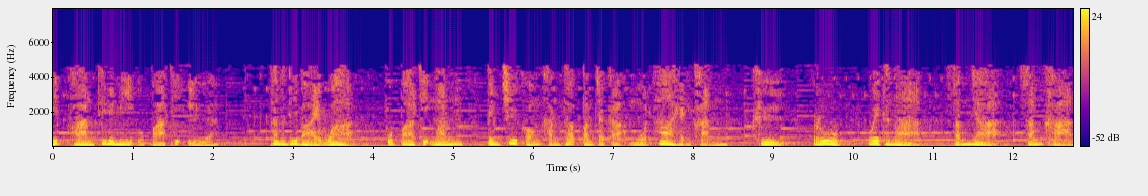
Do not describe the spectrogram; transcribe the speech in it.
นิพพานที่ไม่มีอุปาทิเหลือ ท่านอธิบายว่า อุปาทินั้นเป็นชื่อของขันธปัญจกะหมวดห้าแห่งขัน คือ รูป เวทนา สัญญา สังขาร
